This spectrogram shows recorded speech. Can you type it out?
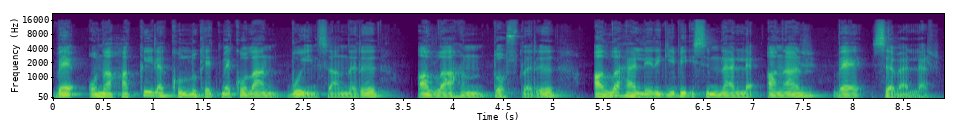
ve ona hakkıyla kulluk etmek olan bu insanları Allah'ın dostları, Allah erleri gibi isimlerle anar ve severler.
